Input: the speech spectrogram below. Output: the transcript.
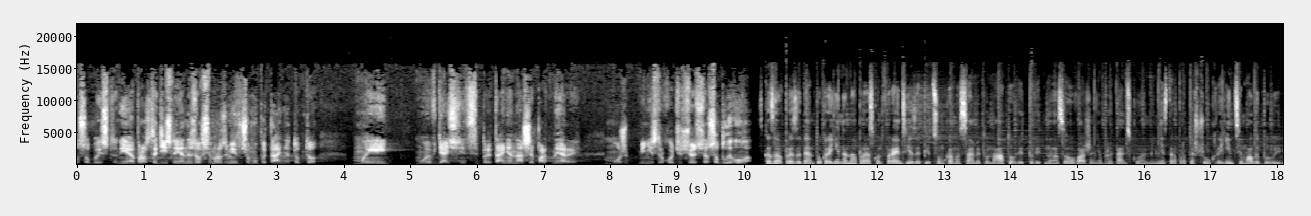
особисто. Ні, я просто дійсно я не зовсім розумів, в чому питання. Тобто, ми, ми вдячні. Британія наші партнери. Може, міністр хоче щось особливого, сказав президент України на прес-конференції за підсумками саміту НАТО. Відповідь на зауваження британського міністра про те, що українці мали би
